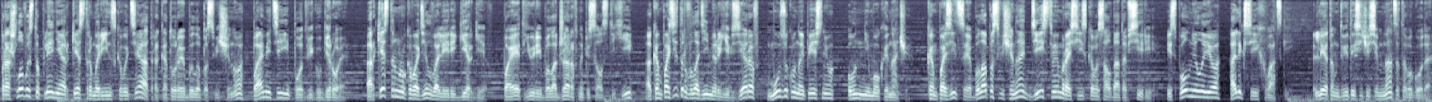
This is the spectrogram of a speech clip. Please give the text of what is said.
прошло выступление оркестра Мариинского театра, которое было посвящено памяти и подвигу героя. Оркестром руководил Валерий Гергиев. Поэт Юрий Баладжаров написал стихи, а композитор Владимир Евзеров – музыку на песню «Он не мог иначе». Композиция была посвящена действиям российского солдата в Сирии. Исполнил ее Алексей Хвацкий. Летом 2017 года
